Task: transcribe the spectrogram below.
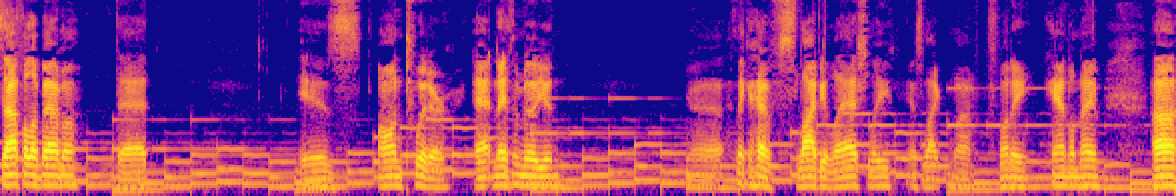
South Alabama that is on Twitter at Nathan Million. I think I have Slibby Lashley. It's like my funny handle name. Uh,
